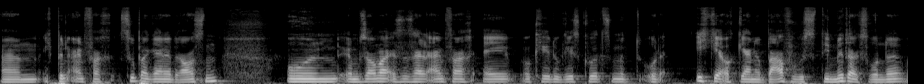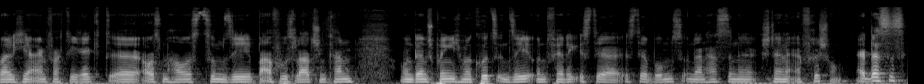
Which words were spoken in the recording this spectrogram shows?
Ähm, ich bin einfach super gerne draußen und im Sommer ist es halt einfach, ey, okay, du gehst kurz mit oder ich gehe auch gerne barfuß die Mittagsrunde, weil ich hier einfach direkt äh, aus dem Haus zum See barfuß latschen kann und dann springe ich mal kurz in den See und fertig ist der ist der Bums und dann hast du eine schnelle Erfrischung. Äh, das ist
